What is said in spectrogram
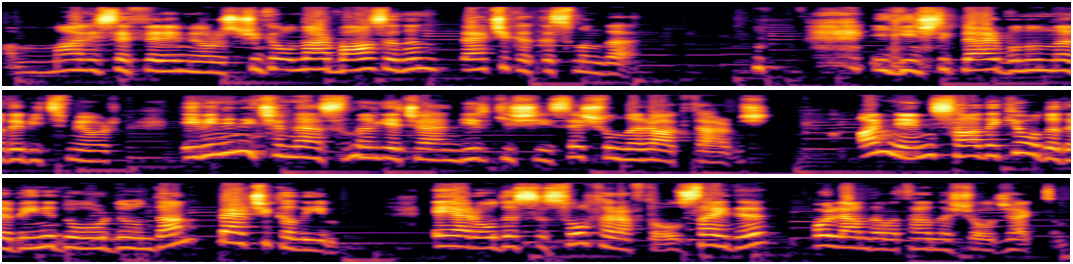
Maalesef veremiyoruz çünkü onlar bazının Belçika kısmında. İlginçlikler bununla da bitmiyor. Evinin içinden sınır geçen bir kişi ise şunları aktarmış. Annem sağdaki odada beni doğurduğundan Belçikalıyım. Eğer odası sol tarafta olsaydı Hollanda vatandaşı olacaktım.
